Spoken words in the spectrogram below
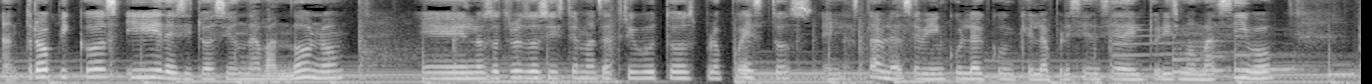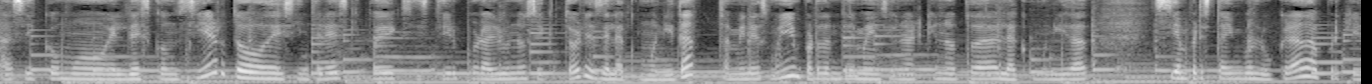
antrópicos y de situación de abandono. En los otros dos sistemas de atributos propuestos en las tablas se vincula con que la presencia del turismo masivo, así como el desconcierto o desinterés que puede existir por algunos sectores de la comunidad. También es muy importante mencionar que no toda la comunidad siempre está involucrada porque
